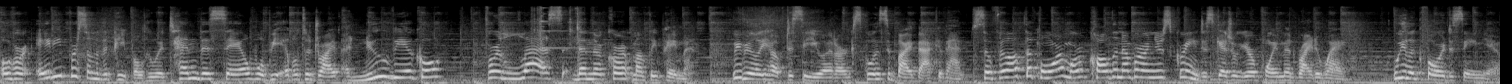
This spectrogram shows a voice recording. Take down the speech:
Over 80% of the people who attend this sale will be able to drive a new vehicle for less than their current monthly payment. We really hope to see you at our exclusive buyback event. So fill out the form or call the number on your screen to schedule your appointment right away. We look forward to seeing you.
